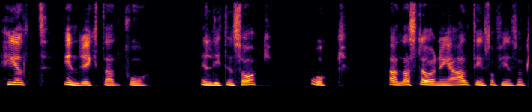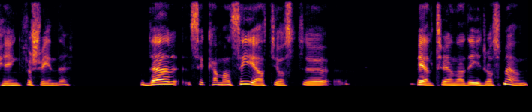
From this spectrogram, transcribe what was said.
helt inriktad på en liten sak och alla störningar, allting som finns omkring försvinner. Och där kan man se att just eh, vältränade idrottsmän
